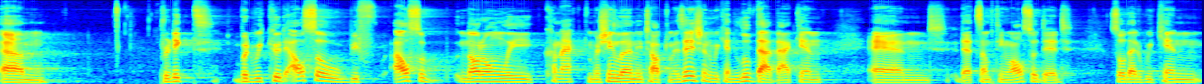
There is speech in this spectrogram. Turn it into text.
Um, predict, but we could also also not only connect machine learning to optimization, we can loop that back in, and that's something we also did, so that we can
